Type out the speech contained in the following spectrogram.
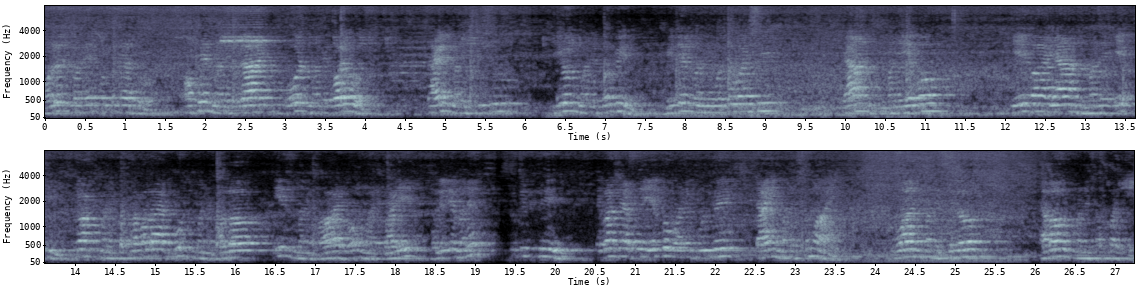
কলেজ মানে প্রতিনিয়ত অফেন মানে প্রায় ওল্ড মানে বয়স। চাইল্ড মানে শিশু। ইয়ং মানে নবীন মিডল মানে মধ্যবয়সী। ইয়ান মানে এবং এ বা ইয়ান মানে একটি। স্টক মানে কথা বলা, গুড মানে ভালো, ইজ মানে হয়, হোম মানে বাড়ি, হলিডে মানে ছুটির দিন। এবার সে আছে এগো মানে পূর্বে, টাইম মানে সময়। ওয়াজ মানে ছিল অ্যাবাউট মানে সম্পর্কে।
